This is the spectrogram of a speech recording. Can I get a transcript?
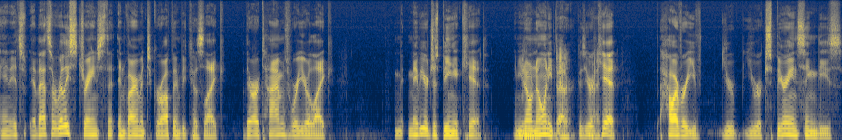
and it's that's a really strange th- environment to grow up in because like there are times where you're like m- maybe you're just being a kid and you don't Mhm. know any better because you're a kid however you've you're you're experiencing these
